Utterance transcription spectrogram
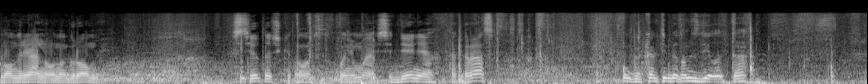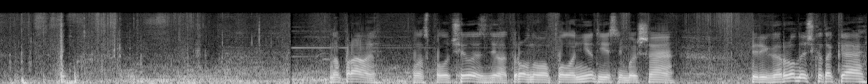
но он реально он огромный. Сеточки, вот, понимаю, сиденье как раз. Ну как, как тебе там сделать-то? На правой у нас получилось сделать. Ровного пола нет, есть небольшая перегородочка такая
